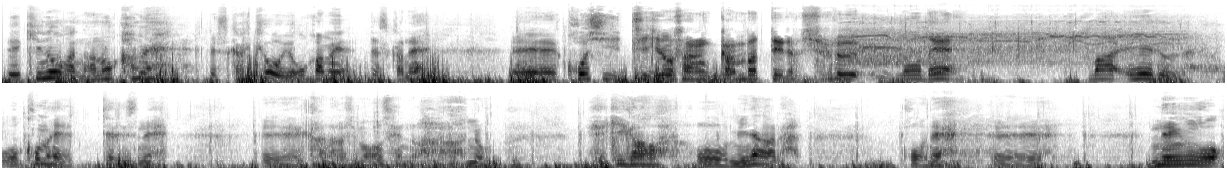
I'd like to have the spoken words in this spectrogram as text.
で昨日が7日目ですか、今日8日目ですかね、えー、越千尋さん頑張っていらっしゃるので、まあ、エールを込めてですね、えー、川中島温泉のあの壁画を見ながら、こうね、えー念を、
